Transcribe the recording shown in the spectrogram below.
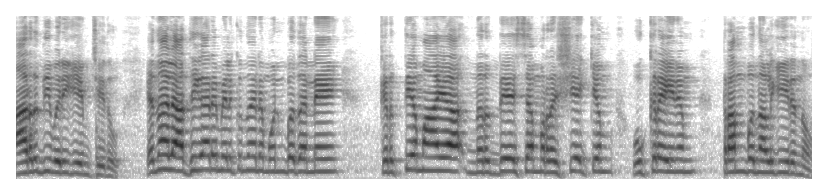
അറുതി വരികയും ചെയ്തു. എന്നാൽ അധികാരമേൽക്കുന്നതിന് മുൻപ് തന്നെ കൃത്യമായ നിർദ്ദേശം റഷ്യയ്ക്കും ഉക്രൈനും ട്രംപ് നൽകിയിരുന്നു.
